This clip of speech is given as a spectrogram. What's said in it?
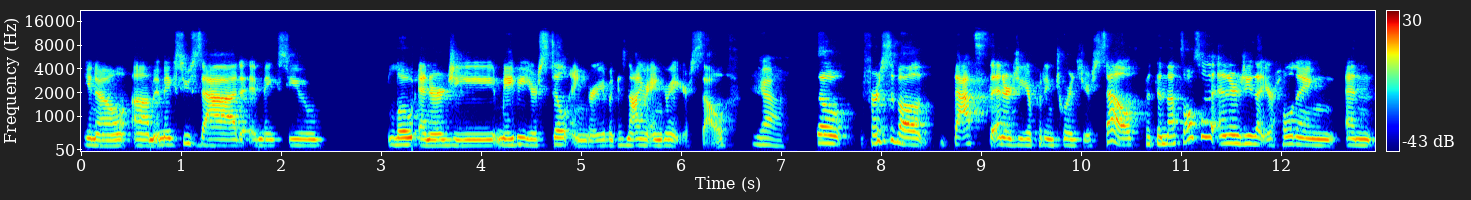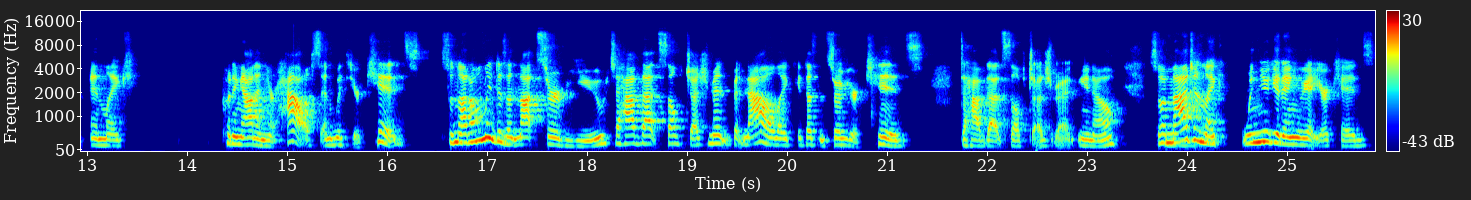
you know um, it makes you sad it makes you low energy maybe you're still angry because now you're angry at yourself. Yeah. So first of all that's the energy you're putting towards yourself but then that's also the energy that you're holding and and like putting out in your house and with your kids. So not only does it not serve you to have that self judgment but now like it doesn't serve your kids to have that self judgment you know? So mm-hmm. imagine like when you get angry at your kids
